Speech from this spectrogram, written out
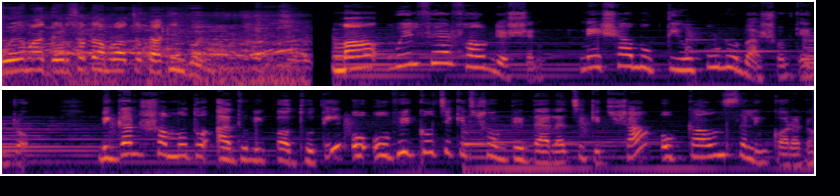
ওএমআই দেড়শোতে আমরা হচ্ছে প্যাকিং করি। মা ওয়েলফেয়ার ফাউন্ডেশন নেশা মুক্তি ও পুনর্বাসন কেন্দ্র। বিজ্ঞানসম্মত আধুনিক পদ্ধতি ও অভিজ্ঞ চিকিৎসকদের দ্বারা চিকিৎসা ও কাউন্সেলিং করানো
